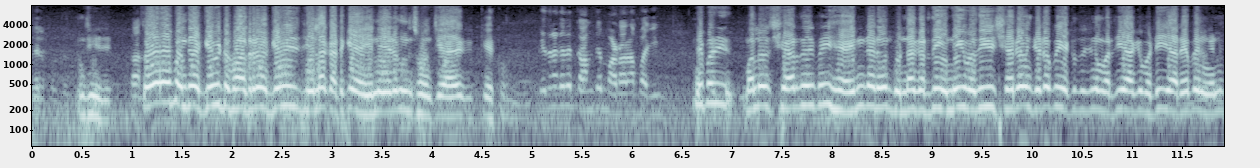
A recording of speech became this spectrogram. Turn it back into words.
ਬਿਲਕੁਲ ਜੀ ਜੀ। ਤਾਂ ਉਹ ਬੰਦੇ ਅੱਗੇ ਵੀ ਡਿਫਾਲਟਰ ਅੱਗੇ ਵੀ ਜੇਲਾ ਕੱਟ ਕੇ ਆਏ ਨੇ ਜਿਹੜੇ ਮੈਨੂੰ ਸੋਚ ਆਇਆ ਕਿ ਕੋ ਕਿਤੇ ਕਿਤੇ ਕੰਮ ਤੇ ਮਾੜਾ ਨਾ ਭਾਜੀ। ਨਹੀਂ ਭਾਜੀ ਮਤਲਬ ਸ਼ਹਿਰ ਦੇ ਭਾਈ ਹੈ ਹੀ ਨਹੀਂ ਤੁਹਾਡੇ ਗੁੰਡਾ ਕਰਦੀ ਇੰਨੀ ਵਧੀ ਸ਼ਹਿਰਾਂ ਜਿਹੜਾ ਕੋਈ ਇੱਕ ਦੂਜੇ ਨੂੰ ਮਰਜ਼ੀ ਆ ਕੇ ਵੱਢੀ ਜਾ ਰਿਹਾ ਭੈਣ ਨੇ।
